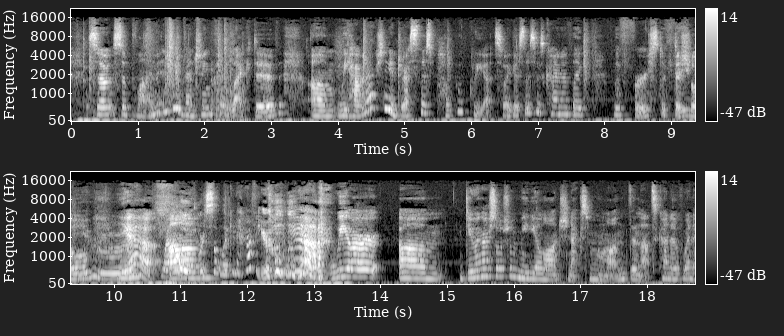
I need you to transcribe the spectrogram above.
so Sublime Intervention Collective. Um, we haven't actually addressed this publicly yet, so I guess this is kind of like the first official. Debut. Yeah. Wow, um, we're so lucky to have you. yeah, we are um, doing our social media launch next month, and that's kind of when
